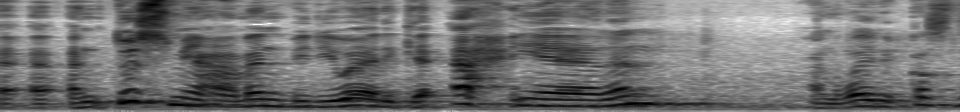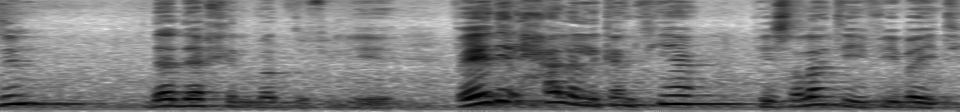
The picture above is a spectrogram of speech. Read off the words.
آه، أن تسمع من بجوارك أحيانا عن غير قصد ده داخل برضه في الايه فهي دي الحالة اللي كان فيها في صلاته في بيته.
